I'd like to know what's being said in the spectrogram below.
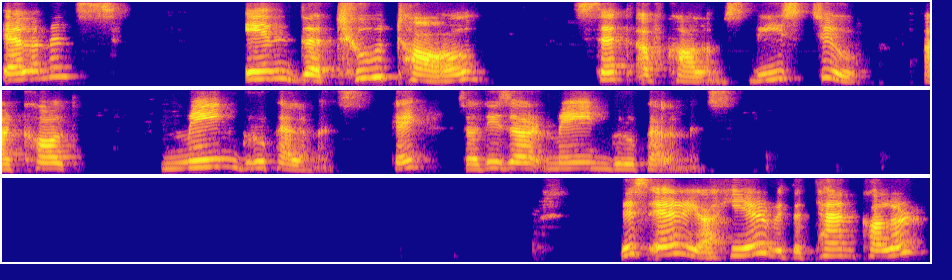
elements in the two tall set of columns, these two are called main group elements, okay? So these are main group elements. This area here with the tan color,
